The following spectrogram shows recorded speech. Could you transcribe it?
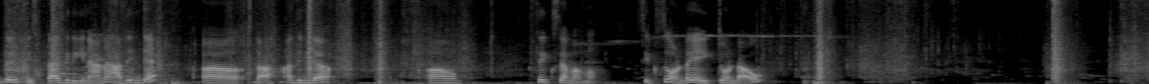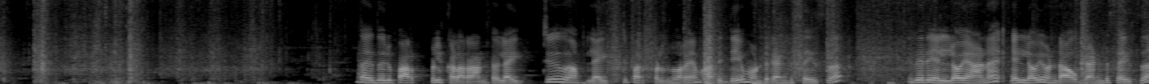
ഇതൊരു പിസ്ത ഗ്രീനാണ്. അതിന്റെ അതിന്റെ സിക്സ് എം എം സിക്സും ഉണ്ട് എയ്റ്റും ഉണ്ടാവും. അതായത് ഒരു പർപ്പിൾ കളറാണ് കേട്ടോ ലൈറ്റ് ലൈറ്റ് പർപ്പിൾ എന്ന് പറയാം. അതിന്റെയും ഉണ്ട് രണ്ട് സൈസ് ഇതൊരു യെല്ലോ ആണ്. യെല്ലോയും ഉണ്ടാവും രണ്ട് സൈസ്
